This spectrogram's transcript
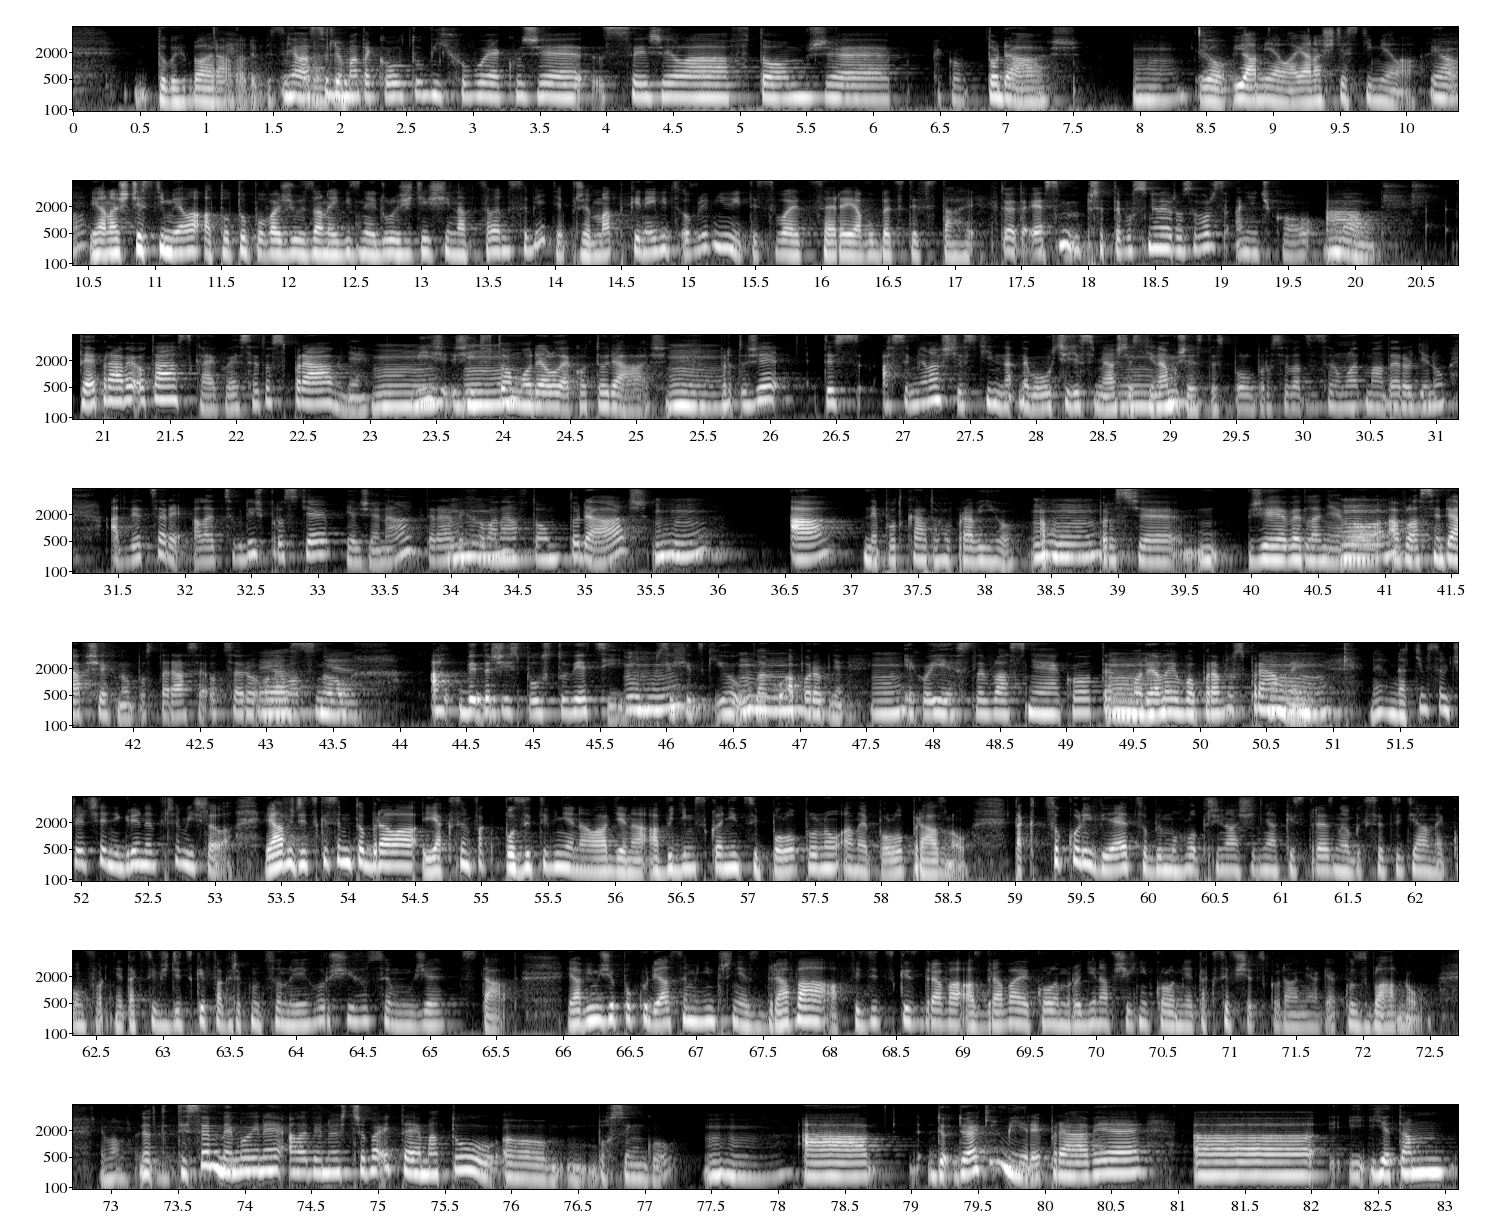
to bych byla ráda, kdyby si Měla jsi doma takovou tu výchovu, jako že jsi žila v tom, že jako to dáš. Mm, jo, já měla, já naštěstí měla. Jo. Já naštěstí měla a toto považuji za nejvíc nejdůležitější na celém světě, protože matky nejvíc ovlivňují ty svoje dcery a vůbec ty vztahy. To je to. Já jsem před tebou směla rozhovor s Aničkou a no. to je právě otázka, jako jestli je to správně. Mm, Víš, žít mm. v tom modelu, jako to dáš. Mm. Protože ty jsi asi měla štěstí, nebo určitě jsi měla štěstí mm. na muže, jste spolu prostě 27 let, máte rodinu a dvě dcery, ale co když prostě je žena, která je mm. vychovaná v tom, to dáš mm. a nepotká toho pravýho mm. a mhm. prostě žije vedle něho mm. a vlastně dá všechno, postará se o dceru, o nemocnou a vydrží spoustu věcí, mm-hmm. psychického útlaku mm-hmm. a podobně. Mm-hmm. Jako jestli vlastně jako ten mm-hmm. model je opravdu správný. Mm-hmm. Ne, nad tím jsem člověče nikdy nepřemýšlela. Já vždycky jsem to brala, jak jsem fakt pozitivně naladěna a vidím sklenici poloplnou a ne poloprázdnou. Tak cokoliv je, co by mohlo přinášet nějaký stres, nebo bych se cítila nekomfortně, tak si vždycky fakt řeknu, co nejhoršího se může stát. Já vím, že pokud já jsem vnitřně zdravá a fyzicky zdravá a zdravá je kolem rodina, všichni kolem mě, tak si všecko dá nějak jako zvládnout. Nemám no, ty se mimo jiné ale věnuješ třeba i tématu uh, bossingu. Mm-hmm. A do, do jaké míry právě uh, je tam uh,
